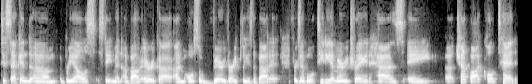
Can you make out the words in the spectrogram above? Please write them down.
to second um, Brielle's statement about Erica, I'm also very, very pleased about it. For example, TD Ameritrade has a, a chatbot called TED.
